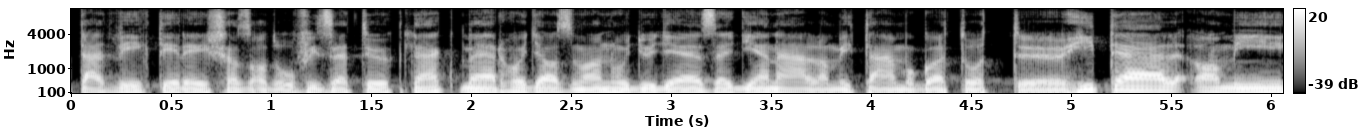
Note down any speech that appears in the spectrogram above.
tehát végtére is az adófizetőknek, mert hogy az van, hogy ugye ez egy ilyen állami támogatott hitel, ami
